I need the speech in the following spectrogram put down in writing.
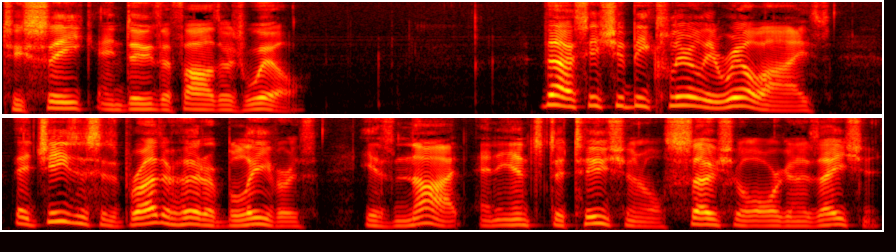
to seek and do the Father's will. Thus, it should be clearly realized that Jesus' brotherhood of believers is not an institutional social organization.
